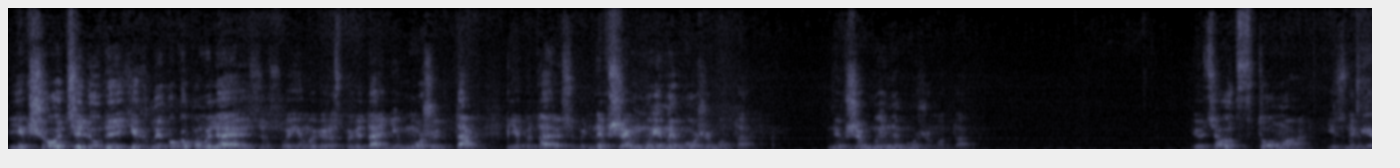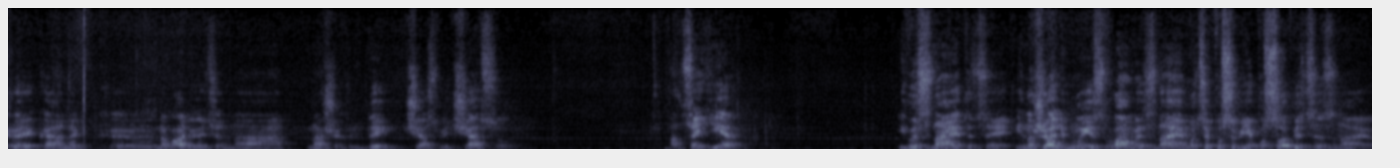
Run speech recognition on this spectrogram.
І якщо ці люди, які глибоко помиляються в своєму віросповіданні, можуть так, я питаю себе, невже ми не можемо так? Невже ми не можемо так? І оця от втома і зневіра, яка е, навалюється на наших людей час від часу, а це є. І ви знаєте це. І, на жаль, ми з вами знаємо це по собі, я по собі це знаю.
